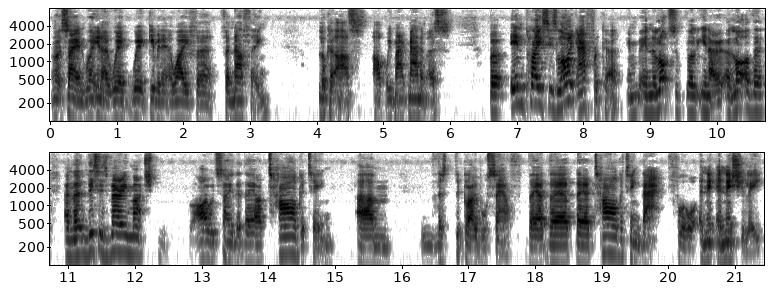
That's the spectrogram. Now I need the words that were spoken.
I'm not saying well, you know, we're we're giving it away for for nothing. Look at us, aren't we magnanimous? But in places like Africa, in, in the lots of you know, a lot of the, and the, this is very much, I would say that they are targeting um, the, the global south. They are they're they're targeting that for ini initially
